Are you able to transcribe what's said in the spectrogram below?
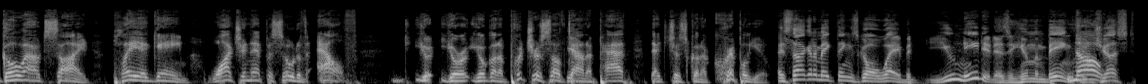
go outside, play a game, watch an episode of Alf, you're you're you're going to put yourself down a path that's just going to cripple you. It's not going to make things go away, but you need it as a human being No. to just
